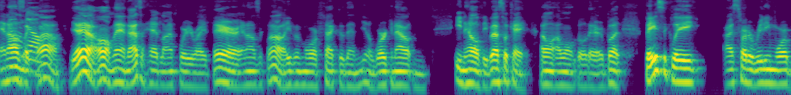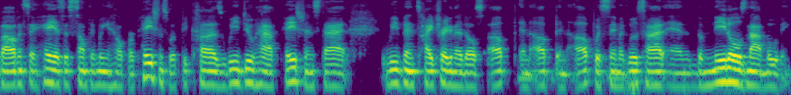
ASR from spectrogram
And I oh, was oh, like, no. wow, yeah, oh man, that's a headline for you right there. And I was like, wow, even more effective than you know working out and eating healthy. But that's okay. I won't, I won't go there. But basically, I started reading more about and say, hey, is this something we can help our patients with? Because we do have patients that we've been titrating their dose up and up and up with semaglutide, and the needle's not moving.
